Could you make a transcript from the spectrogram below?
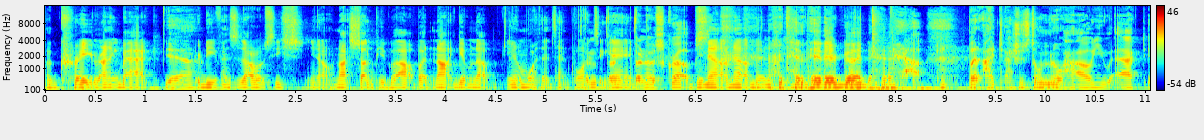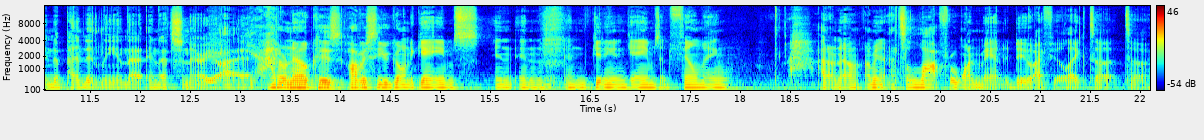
a great running back. Yeah. your defense is obviously sh- you know not shutting people out, but not giving up you know more than ten They're, points a they're- game. they're no scrubs. No, no, they're not. They're, they're good. Yeah, but I, I just don't know how you act independently in that in that scenario. I Yeah, I don't know because obviously you're going to games and, and, and getting in games and filming. I don't know. I mean, that's a lot for one man to do. I feel like to to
